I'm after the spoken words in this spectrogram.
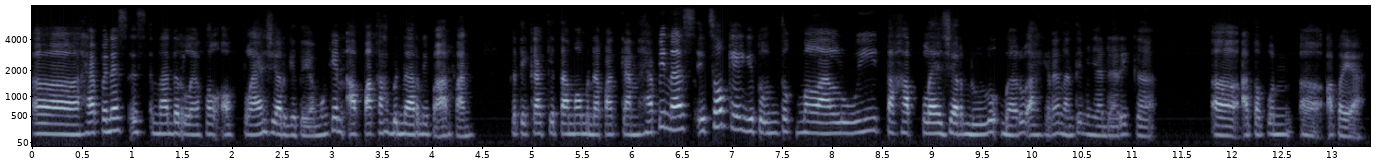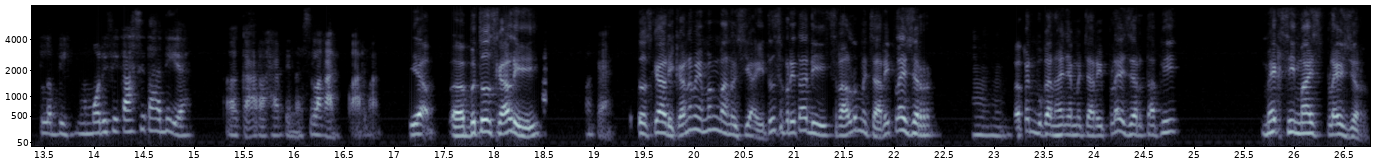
eee, happiness is another level of pleasure gitu ya. Mungkin apakah benar nih Pak Arfan, ketika kita mau mendapatkan happiness, it's okay gitu untuk melalui tahap pleasure dulu baru akhirnya nanti menyadari ke eee, ataupun, eee, apa ya, lebih memodifikasi tadi ya, eee, ke arah happiness. Silakan Pak Arfan. Iya, eee, betul sekali. Oke. Betul sekali, karena memang manusia itu seperti tadi, selalu mencari pleasure. Mhm. Bahkan bukan hanya mencari pleasure, tapi maximize pleasure,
